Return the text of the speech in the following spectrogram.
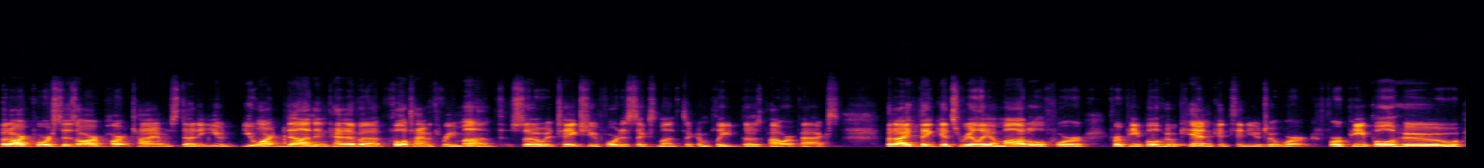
but our courses are part-time study. You you aren't done in kind of a full-time three month, so it takes you four to six months to complete those power packs. But I think it's really a model for for people who can continue to work, for people who,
